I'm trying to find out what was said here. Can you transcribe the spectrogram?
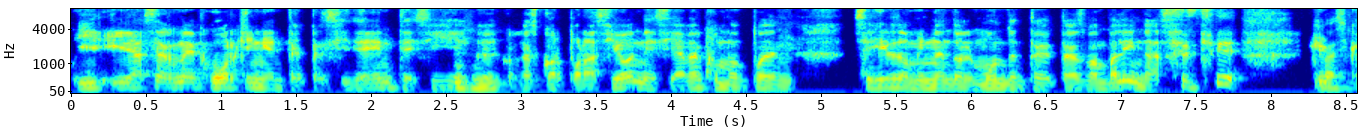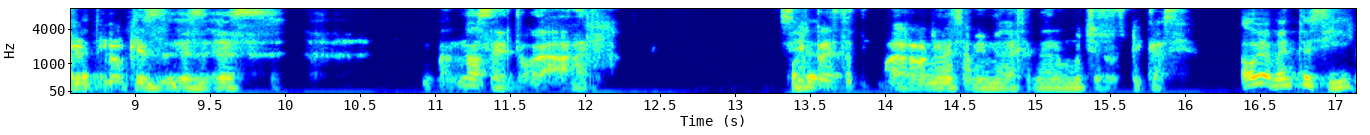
y, de hacer networking entre presidentes y con las corporaciones y a ver cómo pueden seguir dominando el mundo entre las bambalinas. Este, creo que es, no sé, Siempre este tipo de reuniones a mí me generan mucha suspicacia. Obviamente sí,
